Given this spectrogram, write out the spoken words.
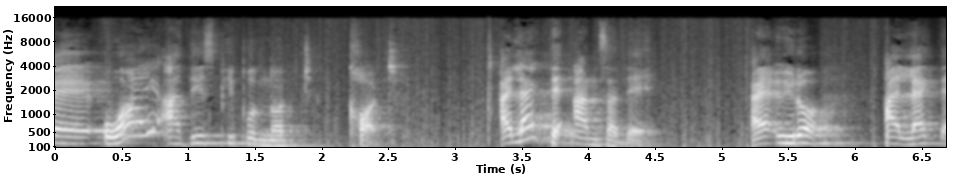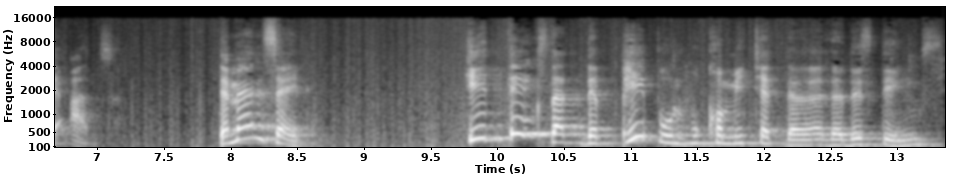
uh, why are these people not caught? I like the answer there. I, you know, I like the answer. The man said, he thinks that the people who committed the, the, these things,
